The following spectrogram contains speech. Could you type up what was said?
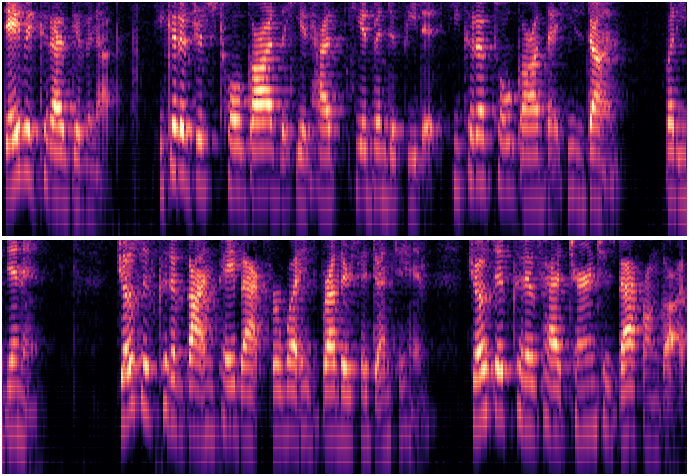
David could have given up. He could have just told God that he had, had he had been defeated. He could have told God that he's done, but he didn't. Joseph could have gotten payback for what his brothers had done to him. Joseph could have had turned his back on God.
